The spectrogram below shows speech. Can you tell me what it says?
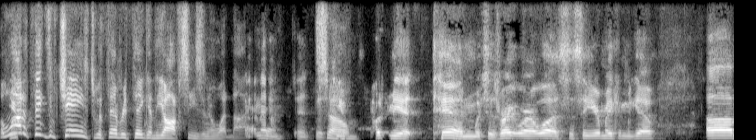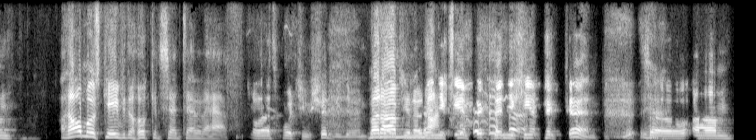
A lot of things have changed with everything in the off season and whatnot. I know. But So- you put me at 10, which is right where I was. So see, you're making me go. Um, I almost gave you the hook and said 10 and a half. well, that's what you should be doing. But because, I'm you know, then you can't pick then you can't pick 10. So um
